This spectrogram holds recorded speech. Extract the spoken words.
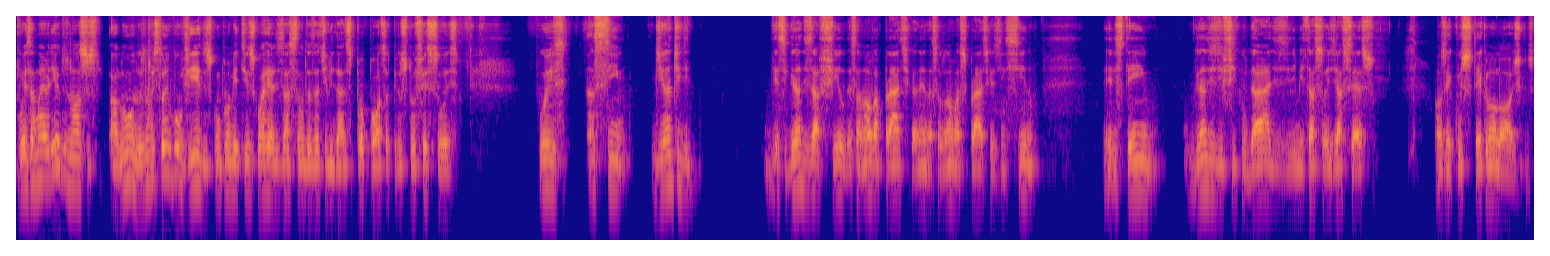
Pois a maioria dos nossos alunos não estão envolvidos, comprometidos com a realização das atividades propostas pelos professores. Pois, assim, diante de, desse grande desafio, dessa nova prática, né, dessas novas práticas de ensino, eles têm grandes dificuldades e limitações de acesso aos recursos tecnológicos,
